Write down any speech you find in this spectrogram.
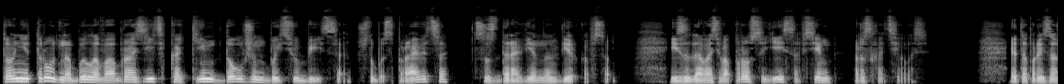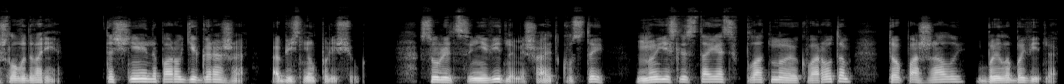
Тоне трудно было вообразить, каким должен быть убийца, чтобы справиться со здоровенным Вирковсом. И задавать вопросы ей совсем расхотелось. Это произошло во дворе. Точнее, на пороге гаража, объяснил Полищук. С улицы не видно, мешают кусты, но если стоять вплотную к воротам, то, пожалуй, было бы видно.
